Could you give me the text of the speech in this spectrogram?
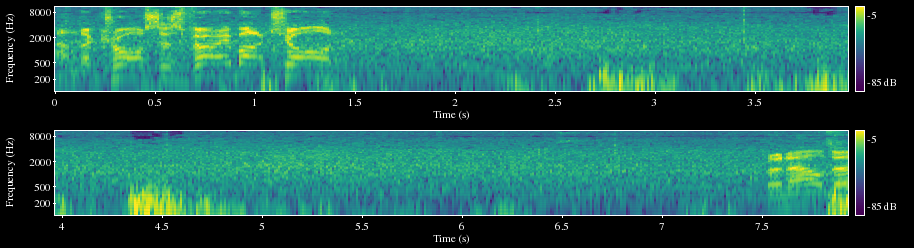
And the cross is very much on. Ronaldo.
